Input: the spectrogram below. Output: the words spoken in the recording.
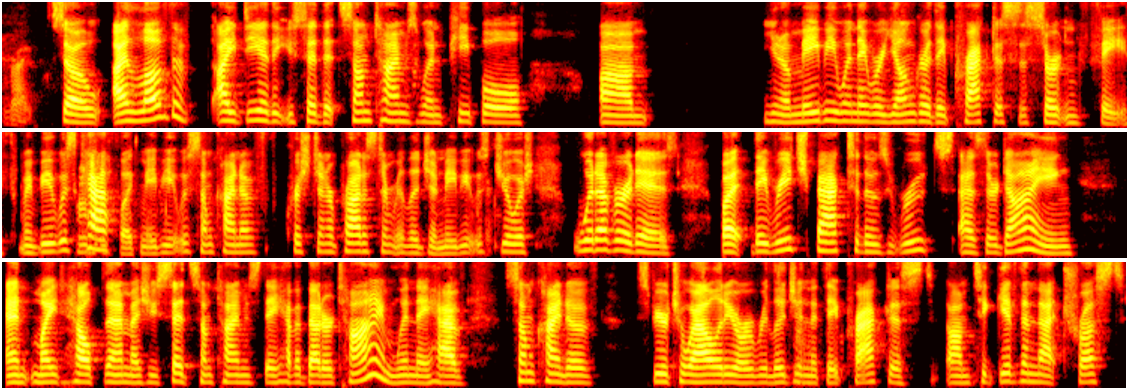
Right. So I love the idea that you said that sometimes when people, um, you know, maybe when they were younger, they practiced a certain faith. Maybe it was Mhm. Catholic, maybe it was some kind of Christian or Protestant religion, maybe it was Jewish, whatever it is. But they reach back to those roots as they're dying and might help them. As you said, sometimes they have a better time when they have some kind of spirituality or religion that they practiced um, to give them that trust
